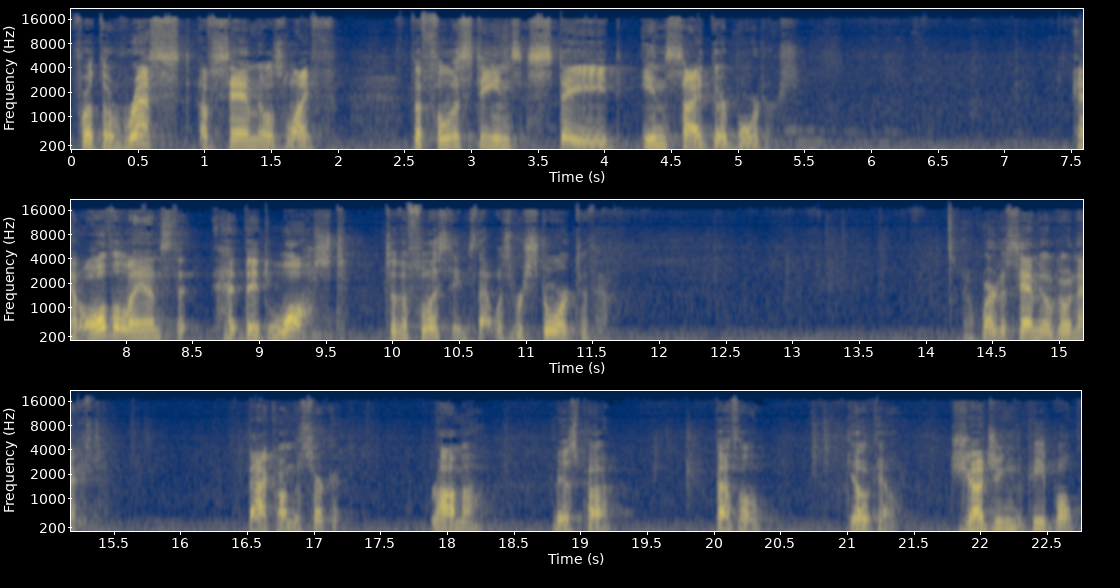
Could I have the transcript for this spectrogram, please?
For the rest of Samuel's life, the Philistines stayed inside their borders and all the lands that had, they'd lost to the Philistines, that was restored to them. And where does Samuel go next? Back on the circuit. Ramah, Mizpah, Bethel, Gilgal. Judging the people,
